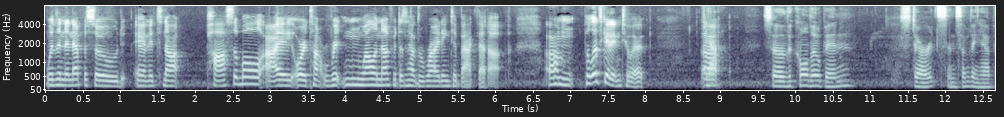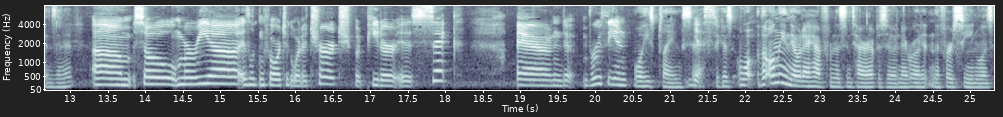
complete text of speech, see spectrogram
within an episode and it's not possible. I or it's not written well enough. It doesn't have the writing to back that up. Um but let's get into it. Yeah. So the cold open starts and something happens in it. Um, so Maria is looking forward to going to church, but Peter is sick, and Ruthie and Well, he's playing sick. Yes. Because well, the only note I have from this entire episode, and I wrote it in the first scene, was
